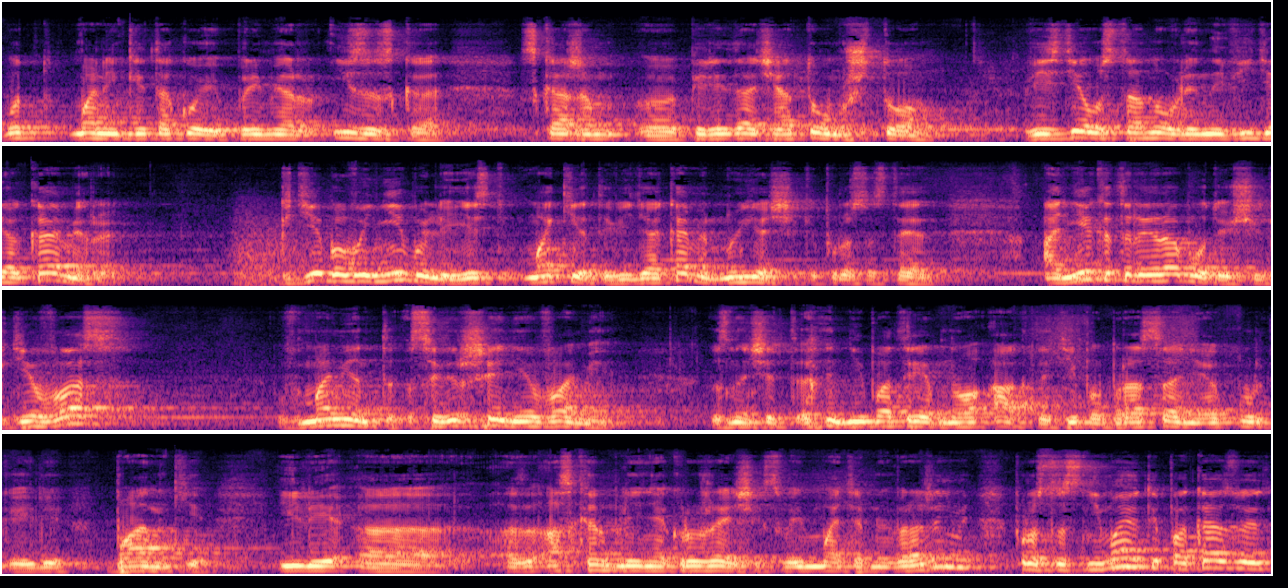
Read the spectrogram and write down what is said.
вот маленький такой пример изыска, скажем, э, передача о том, что везде установлены видеокамеры, где бы вы ни были, есть макеты видеокамер, ну ящики просто стоят, а некоторые работающие, где вас в момент совершения вами значит, непотребного акта, типа бросания окурка или банки, или э, оскорбления окружающих своими матерными выражениями, просто снимают и показывают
